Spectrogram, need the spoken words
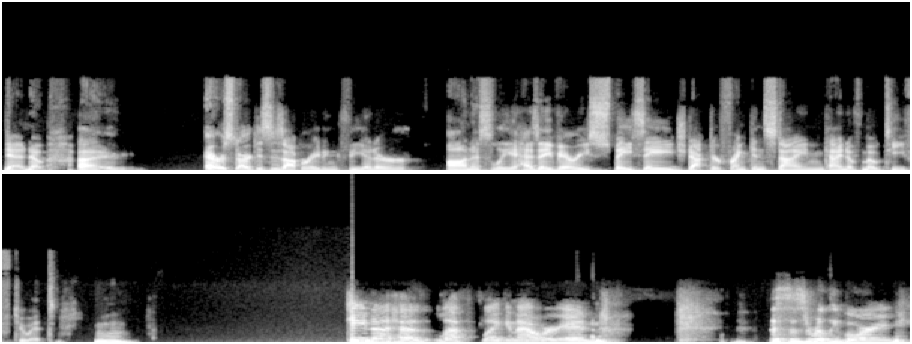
Yeah, no. Uh Aristarchus's operating theater honestly has a very space age Dr. Frankenstein kind of motif to it. Hmm. Tina has left like an hour in. this is really boring.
